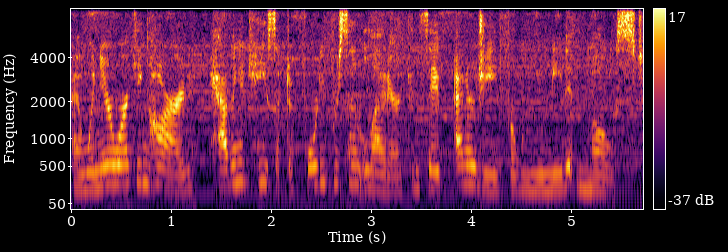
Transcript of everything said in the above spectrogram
And when you're working hard, having a case up to 40% lighter can save energy for when you need it most.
